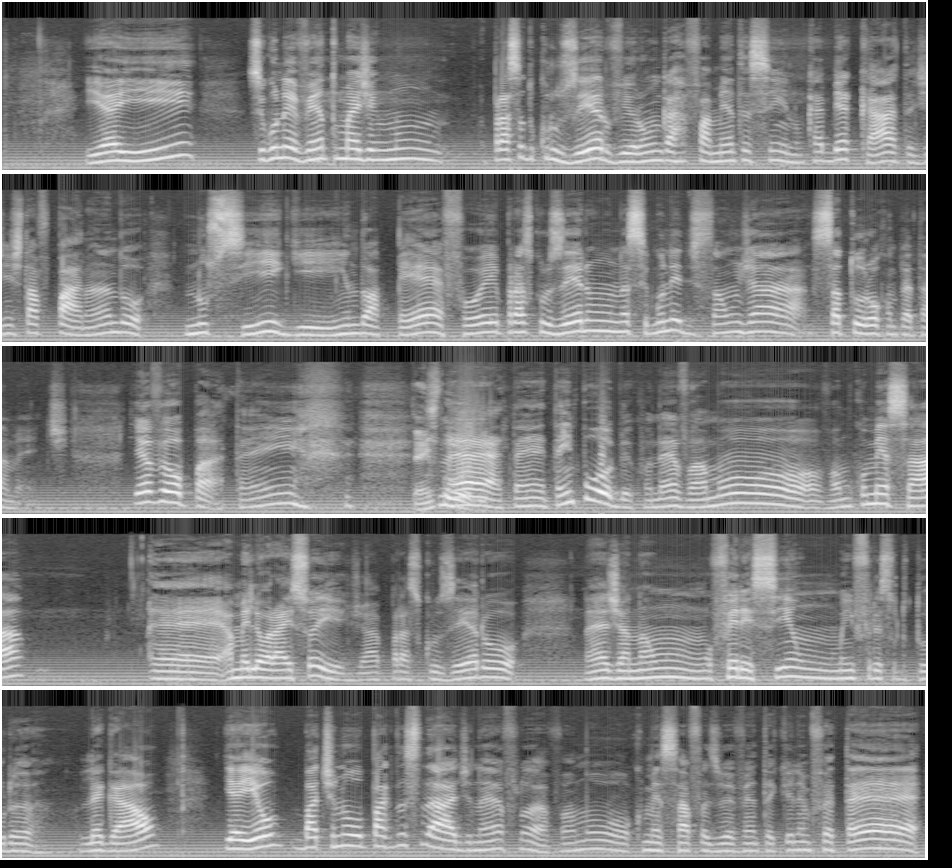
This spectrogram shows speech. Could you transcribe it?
E aí, segundo evento, mas num, Praça do Cruzeiro virou um engarrafamento assim, não cabia carta. A gente tava parando no SIG, indo a pé. Foi Praça do Cruzeiro, na segunda edição, já saturou completamente. E eu vi, opa, tem. Tem né, tem, tem público, né? Vamos, vamos começar é, a melhorar isso aí. Já Praça Cruzeiro né, já não oferecia uma infraestrutura legal. E aí eu bati no Parque da Cidade, né? Falou, ah, vamos começar a fazer o evento aqui. Eu lembro foi até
